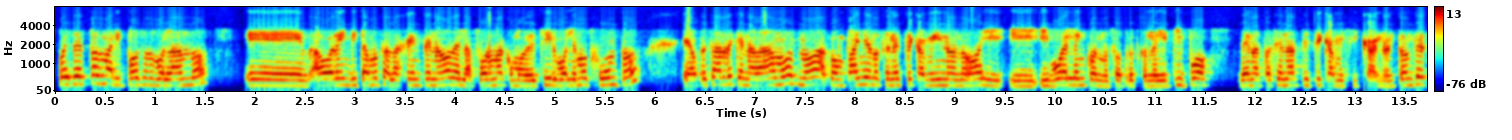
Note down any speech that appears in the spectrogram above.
pues estas mariposas volando. Eh, ahora invitamos a la gente, ¿no? De la forma como decir, volemos juntos, eh, a pesar de que nadamos, ¿no? Acompáñenos en este camino, ¿no? Y, y, vuelen con nosotros, con el equipo de natación artística mexicano. Entonces,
